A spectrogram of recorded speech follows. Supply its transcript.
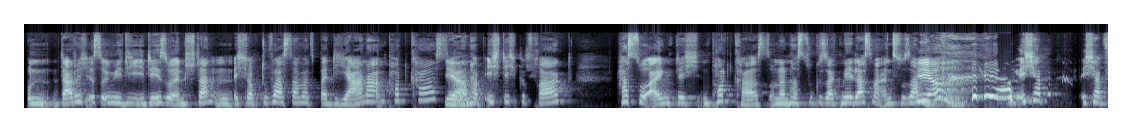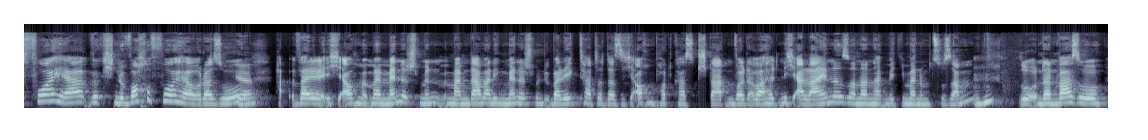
und dadurch ist irgendwie die Idee so entstanden. Ich glaube, du warst damals bei Diana im Podcast Ja. und dann habe ich dich gefragt, hast du eigentlich einen Podcast? Und dann hast du gesagt, nee, lass mal einen zusammen. Ja. Und ich habe ich hab vorher, wirklich eine Woche vorher oder so, Ja. weil ich auch mit meinem Management, mit meinem damaligen Management überlegt hatte, dass ich auch einen Podcast starten wollte, aber halt nicht alleine, sondern halt mit jemandem zusammen. Mhm. So, und dann war so,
